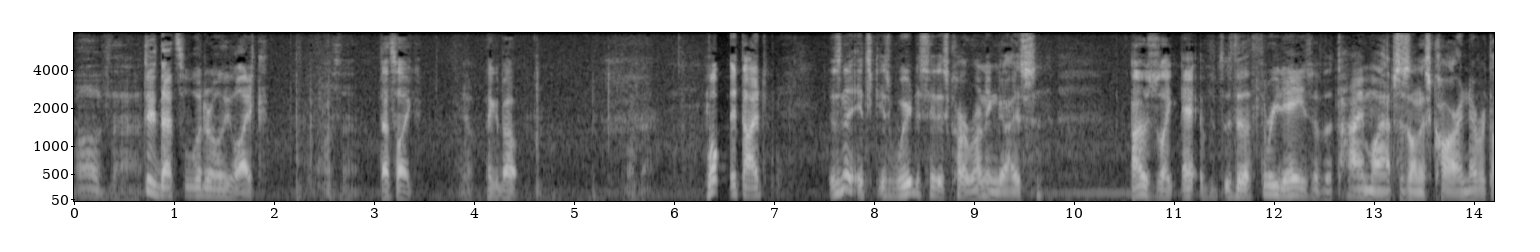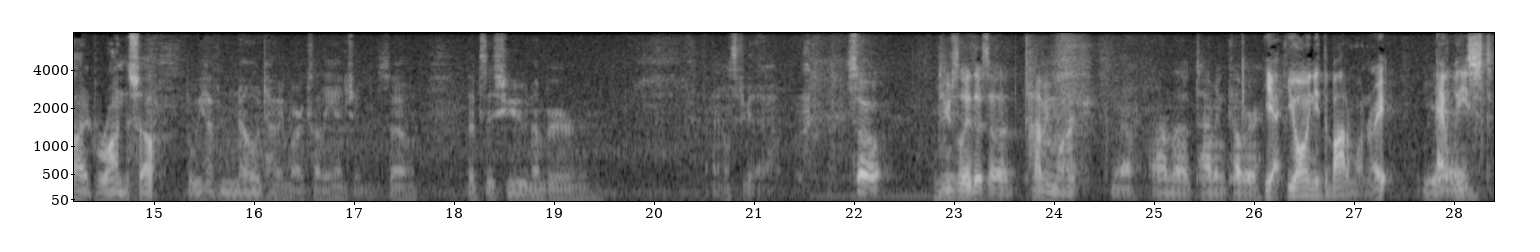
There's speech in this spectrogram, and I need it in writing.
Love that. Dude, that's literally like. What's that? That's like. Yep. Think about. Love that. Well, it died. Isn't it? It's, it's weird to see this car running, guys. I was like, eh, the three days of the time lapses on this car, I never thought it'd run, so. But we have no timing marks on the engine, so that's issue number. Alright, let's figure that out. So usually there's a timing mark, you know, on the timing cover. Yeah, you only need the bottom one, right? Yeah. At least.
